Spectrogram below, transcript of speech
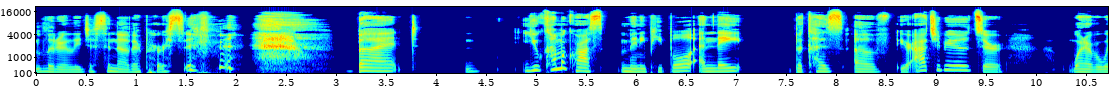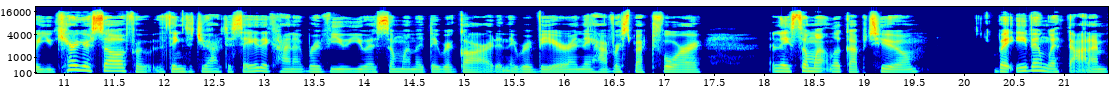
literally just another person. but you come across many people and they because of your attributes or whatever way you carry yourself or the things that you have to say they kind of review you as someone that they regard and they revere and they have respect for and they somewhat look up to but even with that i'm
